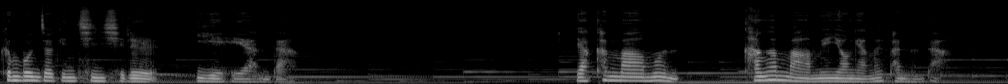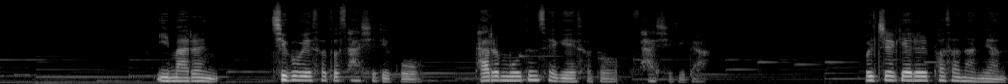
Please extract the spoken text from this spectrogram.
근본적인 진실을 이해해야 한다. 약한 마음은 강한 마음의 영향을 받는다. 이 말은 지구에서도 사실이고 다른 모든 세계에서도 사실이다. 물질계를 벗어나면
